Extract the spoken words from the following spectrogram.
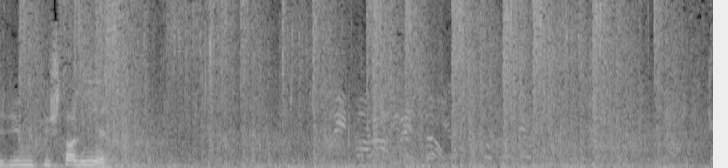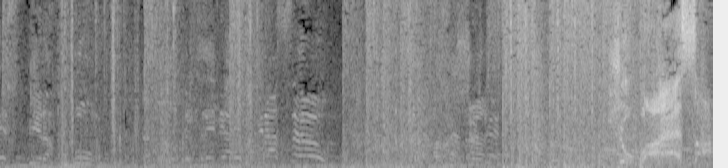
Aqui de pistolinha. Chupa essa!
